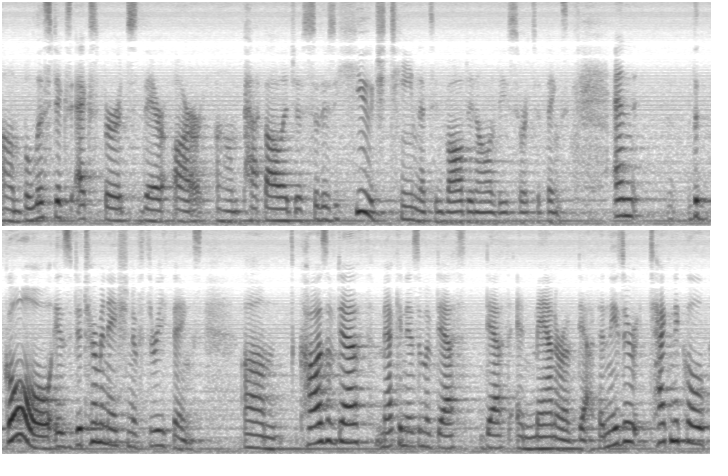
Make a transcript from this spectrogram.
um, ballistics experts, there are um, pathologists, so there's a huge team that's involved in all of these sorts of things. And the goal is determination of three things. Um, cause of death, mechanism of death, death, and manner of death. And these are technical,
